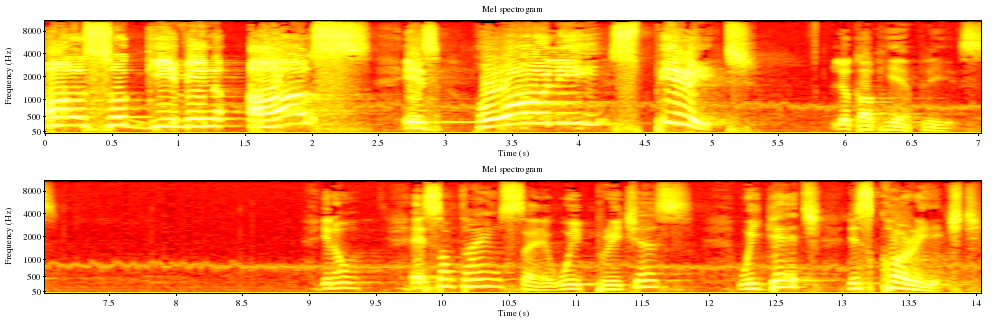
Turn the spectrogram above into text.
also given us his Holy Spirit. Look up here, please. You know, uh, sometimes uh, we preachers, we get discouraged.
